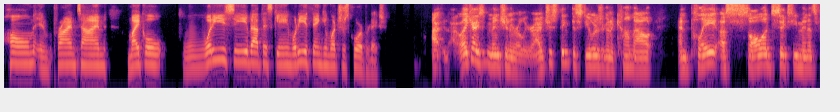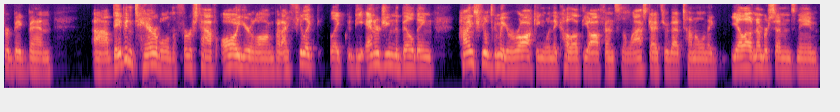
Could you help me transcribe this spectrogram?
home in prime time. Michael, what do you see about this game? What do you think, and what's your score prediction? I, like I mentioned earlier, I just think the Steelers are going to come out and play a solid 60 minutes for Big Ben. Uh, they've been terrible in the first half all year long, but I feel like like the energy in the building, Heinz Field's to be rocking when they call out the offense and the last guy through that tunnel and they yell out number seven's name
